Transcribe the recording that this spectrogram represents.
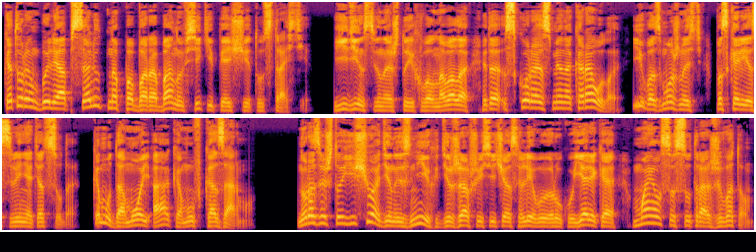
которым были абсолютно по барабану все кипящие тут страсти. Единственное, что их волновало, это скорая смена караула и возможность поскорее слинять отсюда. Кому домой, а кому в казарму. Но разве что еще один из них, державший сейчас левую руку Ярика, маялся с утра животом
